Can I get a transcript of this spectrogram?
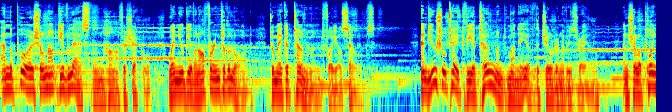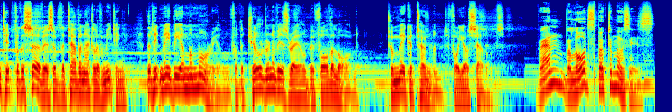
and the poor shall not give less than half a shekel when you give an offering to the Lord to make atonement for yourselves. And you shall take the atonement money of the children of Israel, and shall appoint it for the service of the tabernacle of meeting, that it may be a memorial for the children of Israel before the Lord, to make atonement for yourselves. Then the Lord spoke to Moses.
